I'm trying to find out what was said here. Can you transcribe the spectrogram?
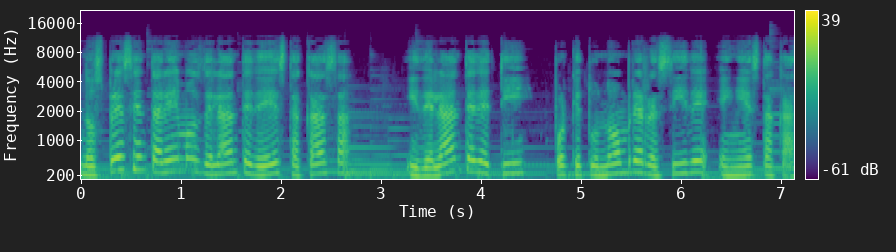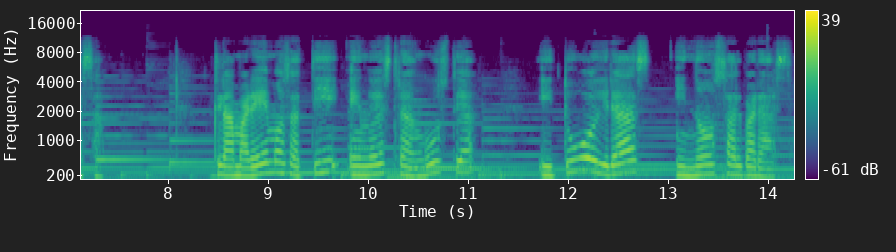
nos presentaremos delante de esta casa y delante de ti, porque tu nombre reside en esta casa. Clamaremos a ti en nuestra angustia, y tú oirás y nos salvarás.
